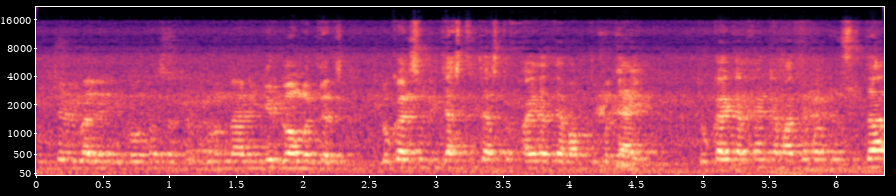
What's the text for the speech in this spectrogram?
तुमच्या विभागातील गौतम सत्तर आणि गिरगावमध्येच. लोकांसाठी जास्तीत जास्त फायदा त्या बाबतीमध्ये आहे. तुकाई कारखान्याच्या माध्यमातून सुद्धा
